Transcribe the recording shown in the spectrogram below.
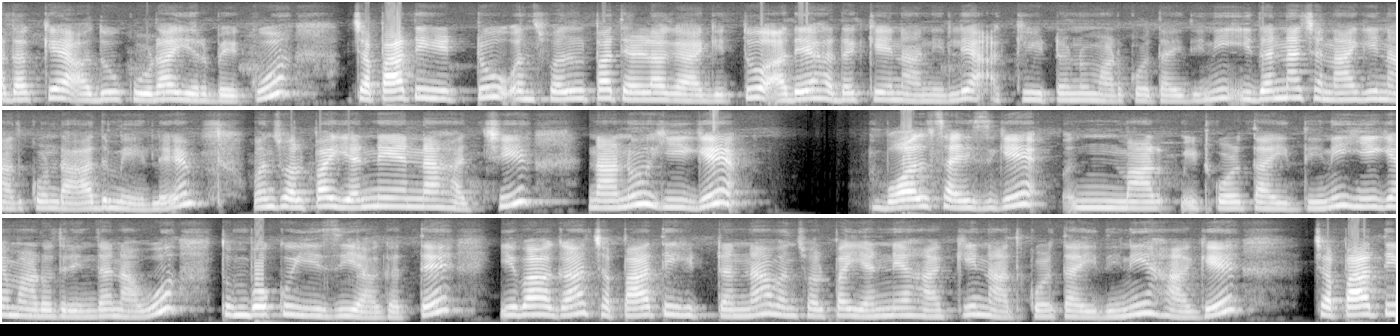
ಹದಕ್ಕೆ ಅದು ಕೂಡ ಇರಬೇಕು. ಚಪಾತಿ ಹಿಟ್ಟು ಒಂದು ಸ್ವಲ್ಪ ತೆಳ್ಳಗಾಗಿತ್ತು, ಅದೇ ಹದಕ್ಕೆ ನಾನಿಲ್ಲಿ ಅಕ್ಕಿ ಹಿಟ್ಟನ್ನು ಮಾಡ್ಕೊಳ್ತಾ ಇದ್ದೀನಿ. ಇದನ್ನು ಚೆನ್ನಾಗಿ ನಾದ್ಕೊಂಡು ಆದಮೇಲೆ ಒಂದು ಸ್ವಲ್ಪ ಎಣ್ಣೆಯನ್ನು ಹಚ್ಚಿ ನಾನು ಹೀಗೆ ಬಾಲ್ ಸೈಜ್ಗೆ ಮಾಡಿ ಇಟ್ಕೊಳ್ತಾ ಇದ್ದೀನಿ. ಹೀಗೆ ಮಾಡೋದ್ರಿಂದ ನಾವು ತುಂಬೋಕ್ಕೂ ಈಸಿ ಆಗುತ್ತೆ. ಇವಾಗ ಚಪಾತಿ ಹಿಟ್ಟನ್ನು ಒಂದು ಸ್ವಲ್ಪ ಎಣ್ಣೆ ಹಾಕಿ ನಾದ್ಕೊಳ್ತಾ ಇದ್ದೀನಿ. ಹಾಗೆ ಚಪಾತಿ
